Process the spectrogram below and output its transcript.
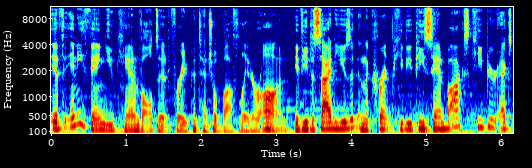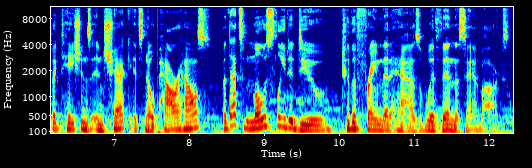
If anything, you can vault it for a potential buff later on. If you decide to use it in the current PvP sandbox, keep your expectations in check, it's no powerhouse, but that's mostly to do to the frame that it has within the sandbox.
